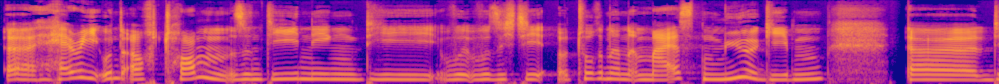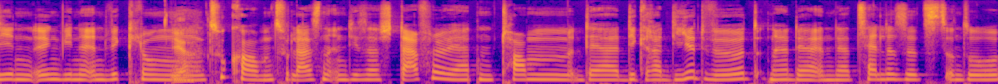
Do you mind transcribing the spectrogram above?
äh, Harry und auch Tom sind diejenigen, die, wo, wo sich die Autorinnen am meisten Mühe geben, äh, denen irgendwie eine Entwicklung Ja. zukommen zu lassen in dieser Staffel. Wir hatten Tom, der degradiert wird, ne, der in der Zelle sitzt und so.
